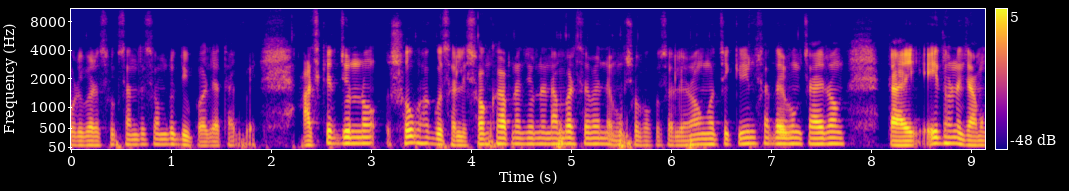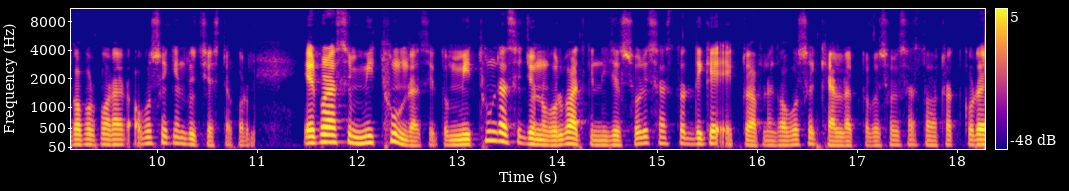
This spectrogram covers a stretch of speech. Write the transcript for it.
পরিবারের সুখ, শান্তি, সমৃদ্ধি বজায় থাকবে। আজকের জন্য সৌভাগ্যশালী সংখ্যা আপনার জন্য নাম্বার সেভেন এবং সৌভাগ্যশালী রং হচ্ছে ক্রিম, সাদা এবং চায় রং। তাই এই ধরনের জামাকাপড় পরার অবশ্যই কিন্তু চেষ্টা করবে এরপর আসছে মিথুন রাশি। তো মিথুন রাশির জন্য বলব, আজকে নিজের শরীর স্বাস্থ্যের দিকে একটু আপনাকে অবশ্যই খেয়াল রাখতে হবে। শরীর স্বাস্থ্য হঠাৎ করে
